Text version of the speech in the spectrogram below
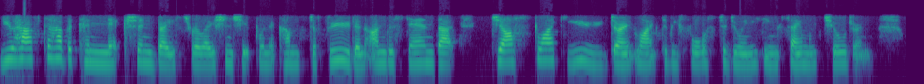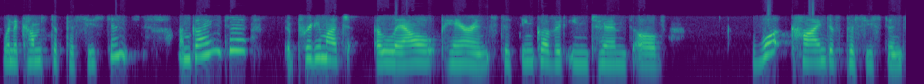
you have to have a connection based relationship when it comes to food and understand that just like you don't like to be forced to do anything, same with children. When it comes to persistence, I'm going to pretty much allow parents to think of it in terms of what kind of persistence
